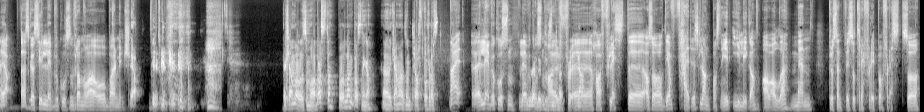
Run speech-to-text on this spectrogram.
Ja, jeg skal si Leverkosen fra nå av og Bayern München. Ja. De to. Hvem var det som var best da, på langpasninga? Hvem var det som traff på flest? Nei, Leverkosen. Leverkosen. Leverkosen, har, ja. Eh, har, flest eh, Altså, de har færrest langpasninger i ligaen av alle, men prosentvis så treffer de på flest. Så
